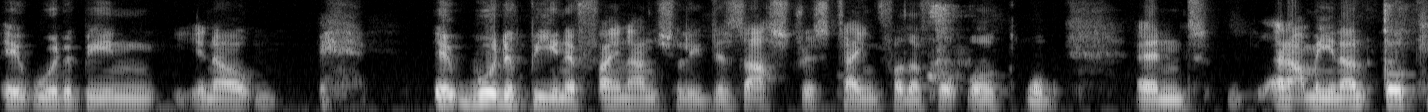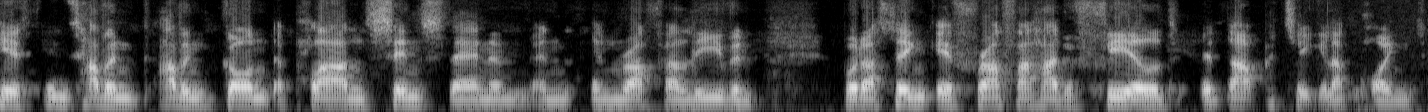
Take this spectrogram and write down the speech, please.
it would have been you know it would have been a financially disastrous time for the football club. And and I mean, okay, things haven't haven't gone to plan since then, and, and, and Rafa leaving. But I think if Rafa had failed at that particular point,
